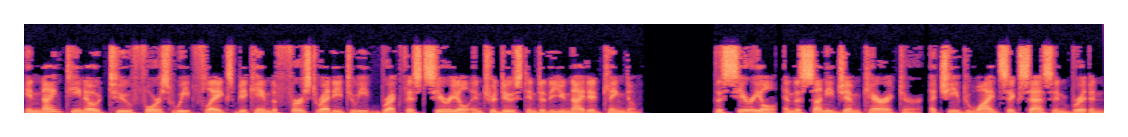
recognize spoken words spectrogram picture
In 1902 Force wheat flakes became the first ready-to-eat breakfast cereal introduced into the United Kingdom. The cereal, and the Sunny Jim character, achieved wide success in Britain,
